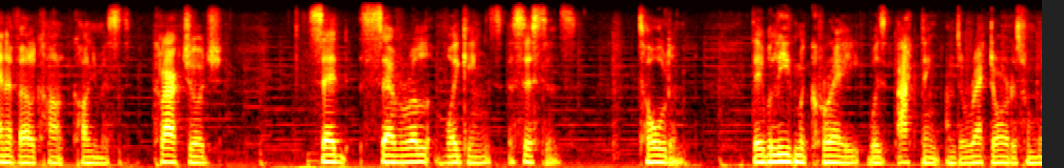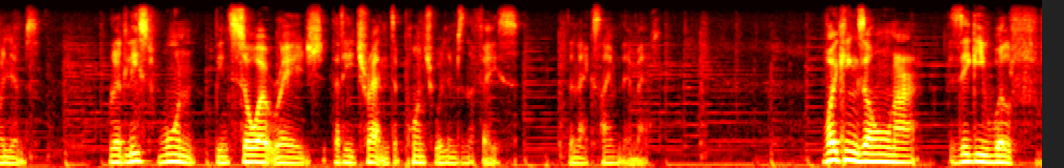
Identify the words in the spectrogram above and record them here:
NFL columnist Clark Judge said several Vikings assistants told him they believed McCray was acting on direct orders from Williams, with at least one being so outraged that he threatened to punch Williams in the face the next time they met. Vikings owner Zygi Wilf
